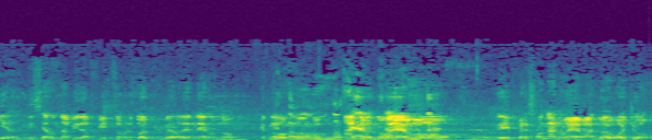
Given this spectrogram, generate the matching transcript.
quieren iniciar una vida fit, sobre todo el primero de enero, ¿no? Que todo el mundo, mundo año nuevo, eh, persona nueva, nuevo yo.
